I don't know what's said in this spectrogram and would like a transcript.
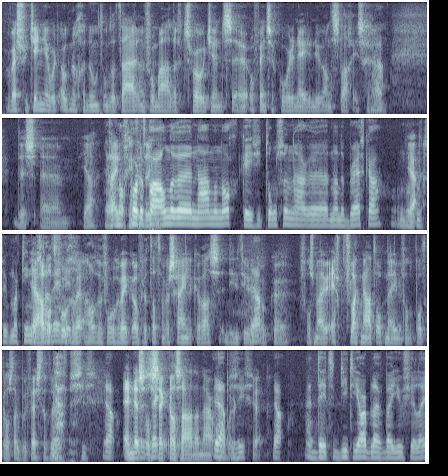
West Virginia wordt ook nog genoemd omdat daar een voormalig Trojans uh, offensive coordinator nu aan de slag is gegaan. Ja. Dus um, ja, ja nog kort een paar andere namen nog. Casey Thompson naar, uh, naar Nebraska. Omdat ja. natuurlijk Martinez Ja, hadden we, vorige week, hadden we vorige week over dat dat een waarschijnlijke was. Die natuurlijk ook uh, volgens mij echt vlak na het opnemen van de podcast ook bevestigd werd. Ja, precies. Ja. En net zoals Zek Calzada naar Ja, precies. Ja. ja. En DTR blijft bij UCLA.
